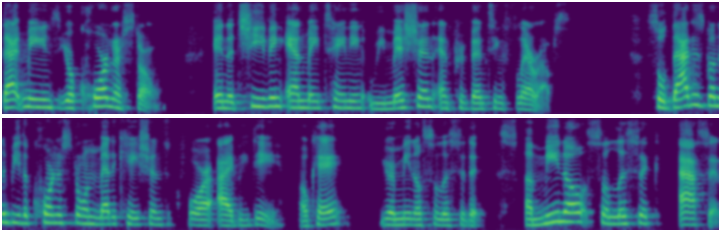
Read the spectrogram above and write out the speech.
That means your cornerstone in achieving and maintaining remission and preventing flare ups. So that is going to be the cornerstone medications for IBD. Okay. your aminosalicylate aminosalicic acid.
